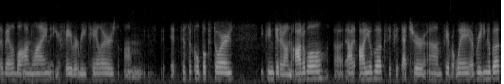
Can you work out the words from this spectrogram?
available online at your favorite retailers. Um, it's at physical bookstores. You can get it on Audible, uh, audiobooks, if that's your um, favorite way of reading a book.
